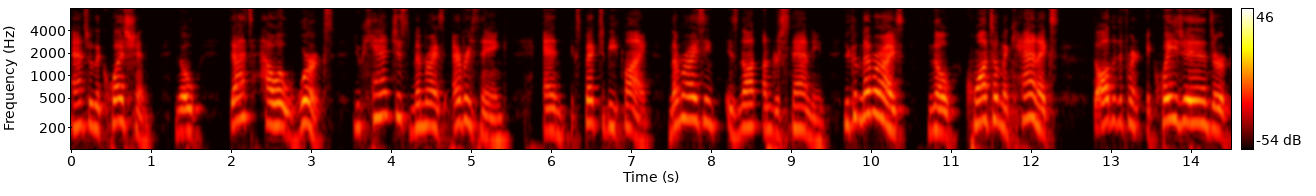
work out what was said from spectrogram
answer the question. You know, that's how it works. You can't just memorize everything and expect to be fine. Memorizing is not understanding. You can memorize, you know, quantum mechanics, all the different equations or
